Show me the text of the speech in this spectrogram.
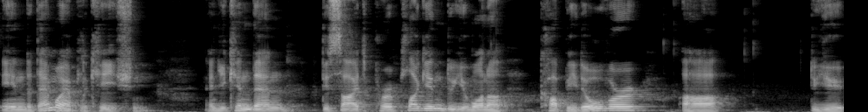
in the demo application. And you can then decide per plugin, do you want to copy it over? Uh, do you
